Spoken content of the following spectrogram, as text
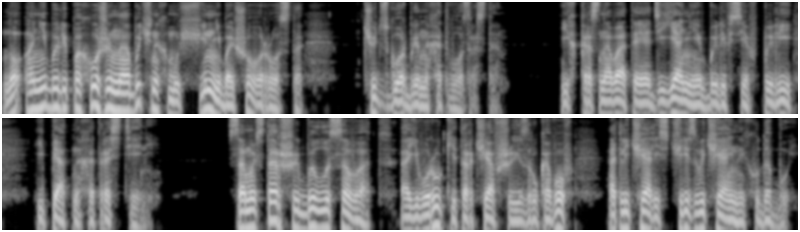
Но они были похожи на обычных мужчин небольшого роста, чуть сгорбленных от возраста. Их красноватые одеяния были все в пыли и пятнах от растений. Самый старший был лысоват, а его руки, торчавшие из рукавов, отличались чрезвычайной худобой.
